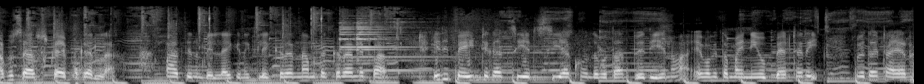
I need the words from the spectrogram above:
අප සබස්ක්‍රයිප් කරලා පාතින බෙල්ලයිකන කලික් කරන්න අමත කරන්න එපා. ඉති පෙයින්ට එකත් සියට සියක් හොඳම තත්වේ තියෙනවා ඒවගේ තමයි නිව් බැටරි වෙත ටයර්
